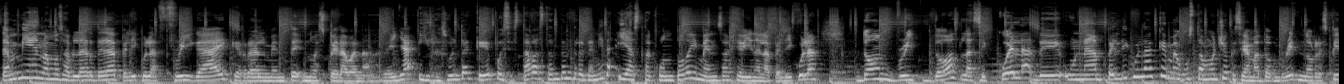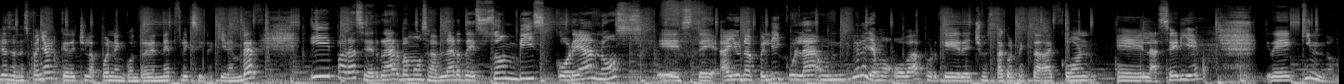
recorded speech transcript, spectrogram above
También vamos a hablar de la película Free Guy, que realmente no esperaba nada de ella y resulta que pues está bastante entretenida y hasta con todo y mensaje viene la película Don't Breathe 2, la secuela de una película que me gusta mucho que se llama Don't Breathe, no respires en español, que de hecho la pueden encontrar en Netflix si la quieren ver. Y para cerrar vamos a hablar de zombies coreanos. Este, hay una película, un, yo la llamo OVA porque de hecho está conectada con eh, la serie de Kingdom,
